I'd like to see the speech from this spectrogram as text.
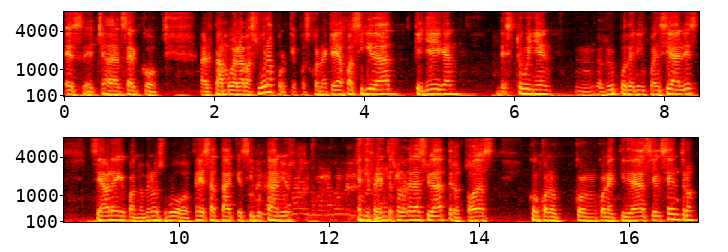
es echada al cerco, al tambo de la basura, porque pues con aquella facilidad que llegan, destruyen los grupos delincuenciales, se habla de que cuando menos hubo tres ataques simultáneos en diferentes zonas de la ciudad, pero todas con, con, con conectividad hacia el centro.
